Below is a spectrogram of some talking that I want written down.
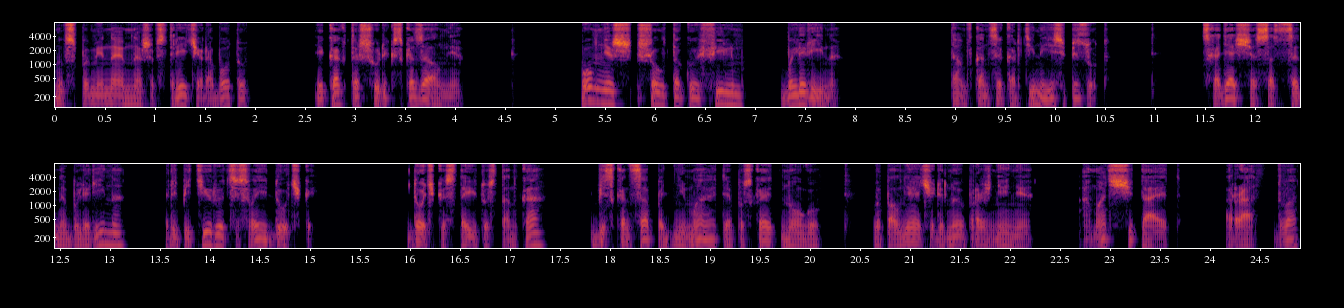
Мы вспоминаем наши встречи, работу. И как-то Шурик сказал мне, «Помнишь, шел такой фильм «Балерина»? Там в конце картины есть эпизод. Сходящая со сцены балерина репетирует со своей дочкой. Дочка стоит у станка, без конца поднимает и опускает ногу, выполняя очередное упражнение, а мать считает «раз, два,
